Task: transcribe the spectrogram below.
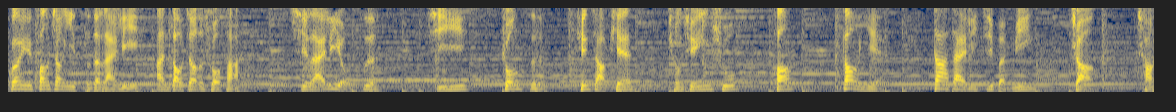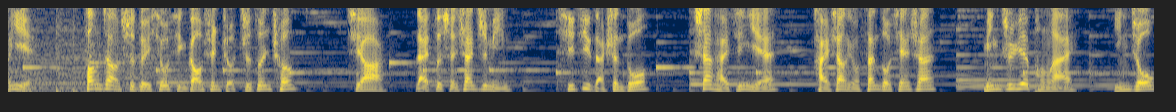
关于方丈一词的来历，按道教的说法，其来历有四：其一，《庄子·天下篇》成玄因书，方，道也，大代礼记本命，丈，长也。方丈是对修行高深者之尊称。其二，来自神山之名，其记载甚多。《山海经》言，海上有三座仙山，名之曰蓬莱、瀛洲、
